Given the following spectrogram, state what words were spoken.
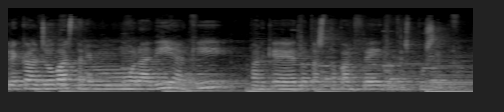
Crec que els joves tenim molt a dir aquí perquè tot està per fer i tot és possible.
